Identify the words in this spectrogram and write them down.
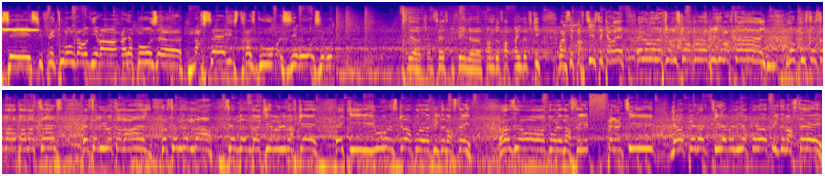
C'est sifflé, tout le monde va revenir à, à la pause. Euh, Marseille, Strasbourg 0-0. C'est euh, Chancez qui fait une euh, feinte de frappe, Malindowski. Voilà, c'est parti, c'est cadré. Et Et c'est Nuno Tavares. C'est Mbemba. C'est Mbemba qui est venu marquer et qui ouvre le score pour l'Olympique de Marseille. 1-0 pour les Marseillais. Penalty. Il y a un penalty à venir pour l'Olympique de Marseille.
